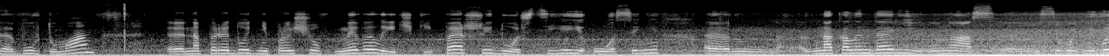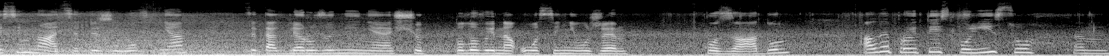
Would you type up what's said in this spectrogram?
е, був туман. Е, Напередодні пройшов невеличкий перший дощ цієї осені. Ем, На календарі у нас е, сьогодні 18 жовтня. Це так для розуміння, що половина осені вже позаду. Але пройтись по лісу, ем,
